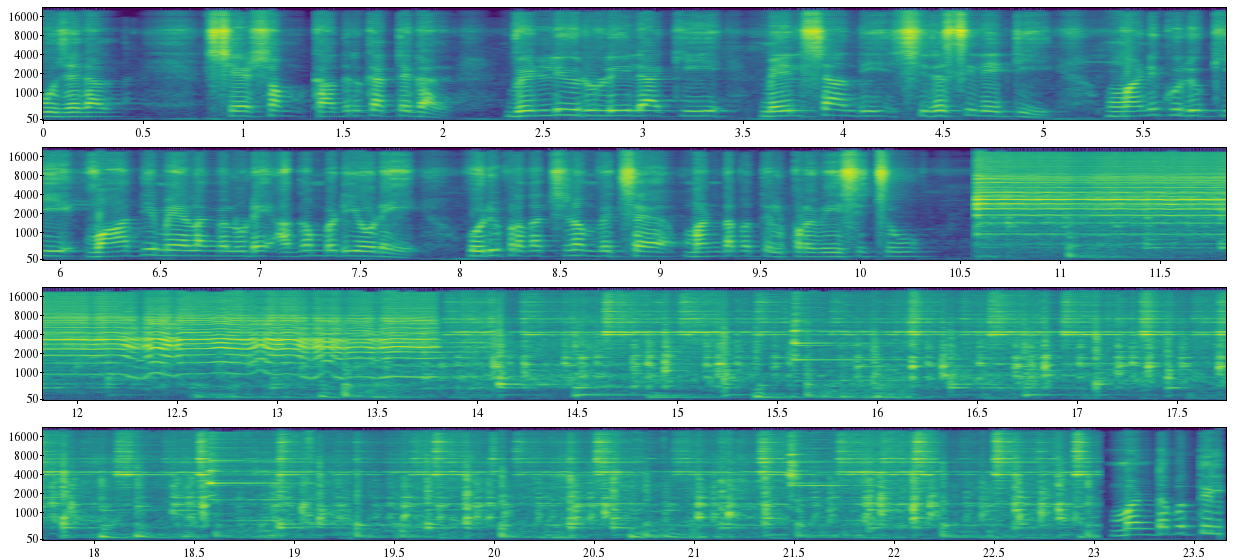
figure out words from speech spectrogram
പൂജകൾ. ശേഷം കതിർക്കറ്റകൾ വെള്ളിയുരുളിയിലാക്കി മേൽശാന്തി ശിരസിലേറ്റി മണികുലുക്കി വാദ്യമേളങ്ങളുടെ അകമ്പടിയോടെ ഒരു പ്രദക്ഷിണം വെച്ച് മണ്ഡപത്തിൽ പ്രവേശിച്ചു. മണ്ഡപത്തിൽ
